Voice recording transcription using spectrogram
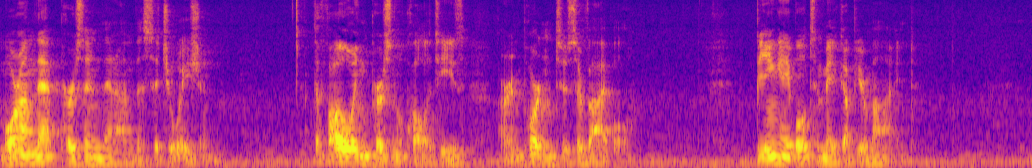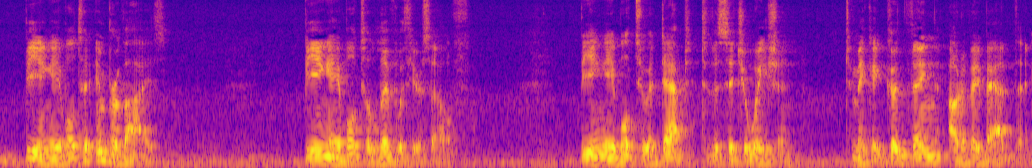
more on that person than on the situation. The following personal qualities are important to survival. Being able to make up your mind, being able to improvise, being able to live with yourself, being able to adapt to the situation, to make a good thing out of a bad thing,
